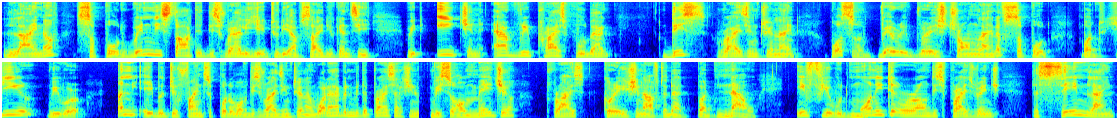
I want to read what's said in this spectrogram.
line of support. When we started this rally here to the upside, you can see with each and every price pullback, this rising trend line was a very, very strong line of support. But here we were unable to find support above this rising trend line. What happened with the price action? We saw a major price correction after that. But now, if you would monitor around this price range, the same line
